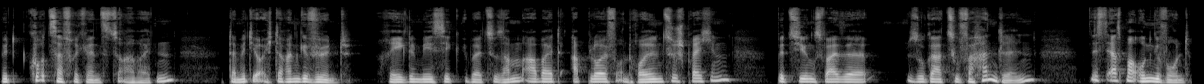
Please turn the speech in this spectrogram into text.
mit kurzer Frequenz zu arbeiten, damit ihr euch daran gewöhnt, regelmäßig über Zusammenarbeit, Abläufe und Rollen zu sprechen, beziehungsweise sogar zu verhandeln, ist erstmal ungewohnt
